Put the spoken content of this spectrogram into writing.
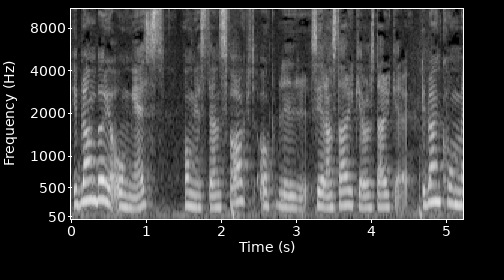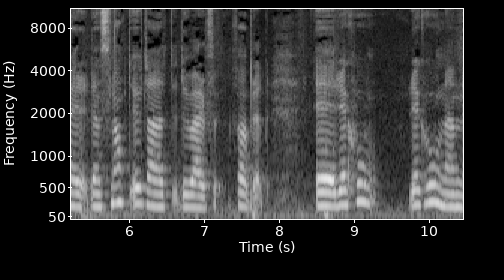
Ibland börjar ångest, ångesten svagt och blir sedan starkare och starkare. Ibland kommer den snabbt utan att du är förberedd. Eh, reaktion, reaktionen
